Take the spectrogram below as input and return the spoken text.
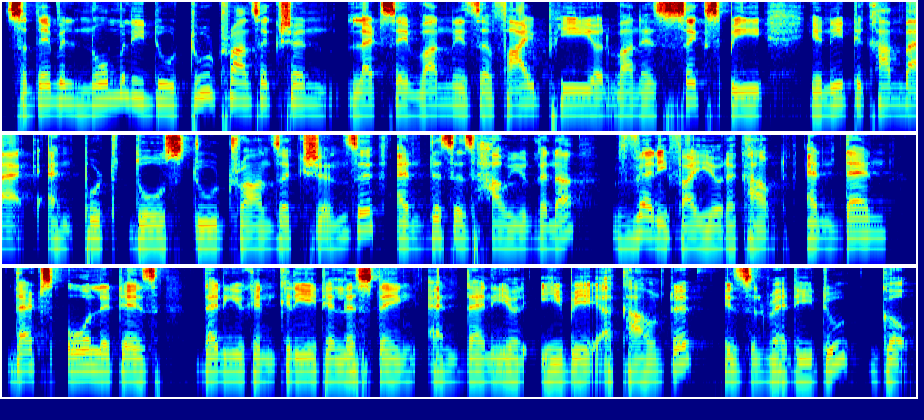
So they will normally do two transaction. Let's say one is a 5p or one is 6p. You need to come back and put those two transactions and this is how you're gonna verify your account. And then that's all it is then you can create a listing and then your eBay account is ready to go.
